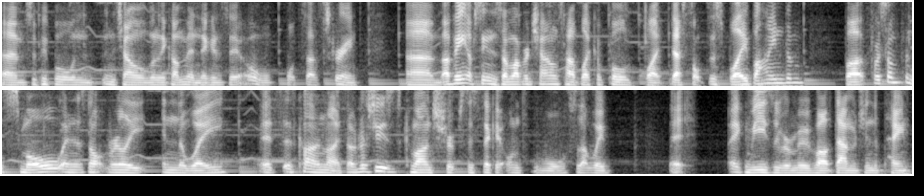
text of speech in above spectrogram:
Um, so people in, in, the channel when they come in, they can say, "Oh, what's that screen?" Um, I think I've seen some other channels have like a full like desktop display behind them, but for something small and it's not really in the way, it's it's kind of nice. I've just used command strips to stick it onto the wall, so that way it, it can be easily removed without damaging the paint.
